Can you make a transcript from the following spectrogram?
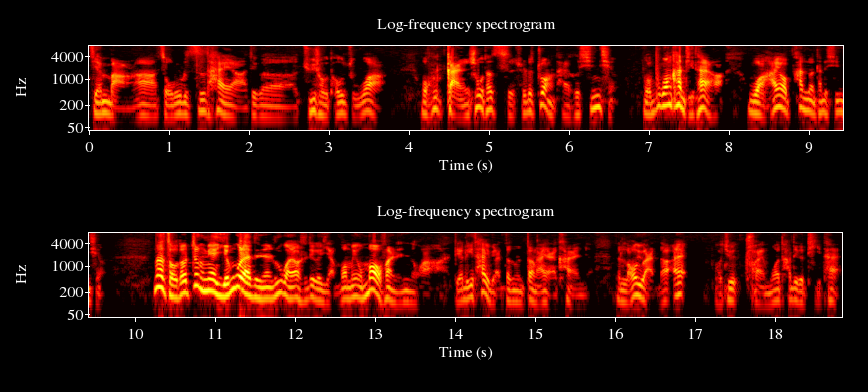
肩膀啊，走路的姿态呀，这个举手投足啊。我会感受他此时的状态和心情，我不光看体态哈，我还要判断他的心情。那走到正面迎过来的人，如果要是这个眼光没有冒犯人家的话啊，别离太远，瞪瞪俩眼看人家，那老远的，哎，我去揣摩他这个体态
